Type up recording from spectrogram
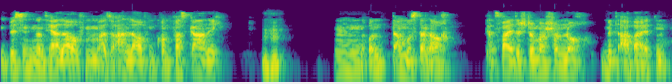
ein bisschen hin und her laufen, also anlaufen kommt fast gar nicht. Mhm. Mm, und da muss dann auch der zweite Stürmer schon noch mitarbeiten.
